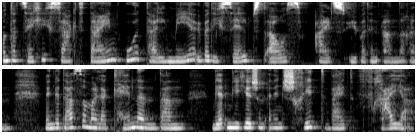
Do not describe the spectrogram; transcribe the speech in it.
Und tatsächlich sagt dein Urteil mehr über dich selbst aus als über den anderen. Wenn wir das einmal erkennen, dann werden wir hier schon einen Schritt weit freier.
